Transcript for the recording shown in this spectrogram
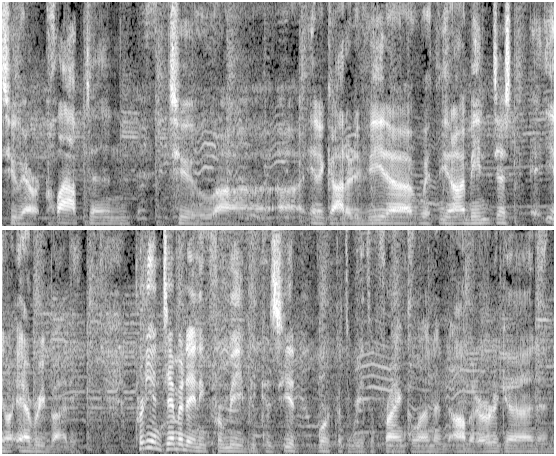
to Eric Clapton to uh, uh, In-A-Gadda-Da-Vida with you know I mean just you know everybody. Pretty intimidating for me because he had worked with Aretha Franklin and Ahmet Ertegun and,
